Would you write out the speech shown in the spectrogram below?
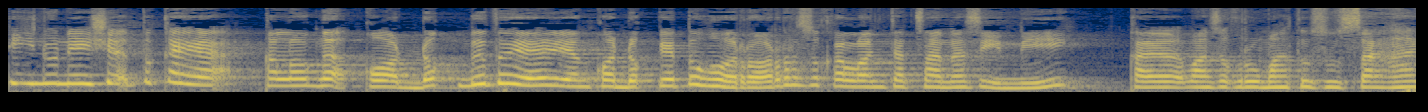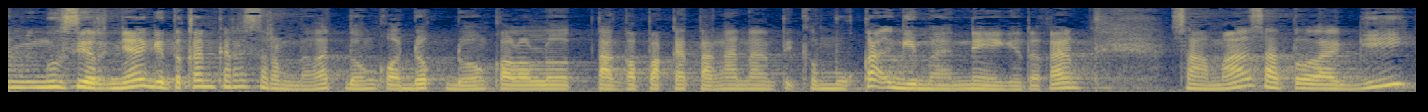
di Indonesia tuh kayak kalau nggak kodok gitu ya yang kodoknya tuh horor suka loncat sana sini kayak masuk rumah tuh susah ngusirnya gitu kan karena serem banget dong kodok dong. Kalau lo tangkap pakai tangan nanti ke muka gimana gitu kan. Sama satu lagi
